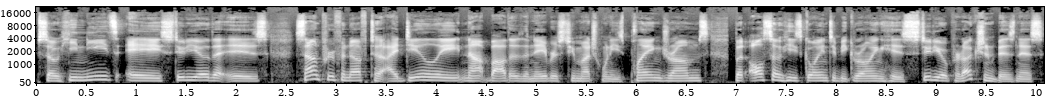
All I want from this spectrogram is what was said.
So he needs a studio that is soundproof enough to ideally not bother the neighbors too much when he's playing drums, but also he's going to be growing his studio production business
